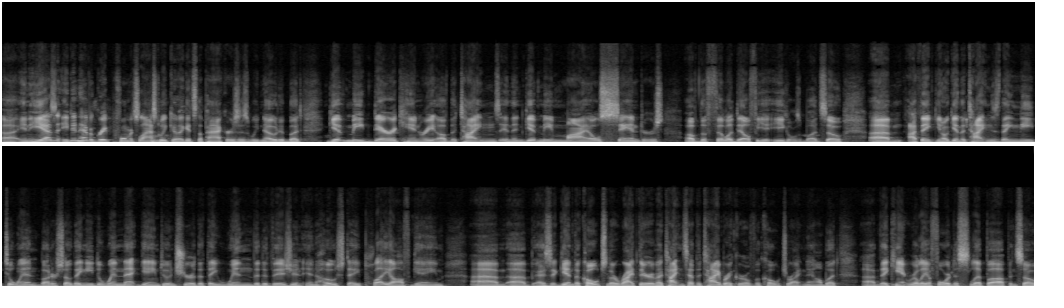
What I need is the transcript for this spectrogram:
Uh, and he hasn't he didn't have a great performance last week against the Packers as we noted, but give me Derrick Henry of the Titans and then give me Miles Sanders of the Philadelphia Eagles, bud. So um, I think you know again the Titans they need to win, Butter. So they need to win that game to ensure that they win the division and host a playoff game. Um, uh, as again the Colts they're right there. The Titans have the tiebreaker of the Colts right now, but uh, they can't really afford to slip up, and so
